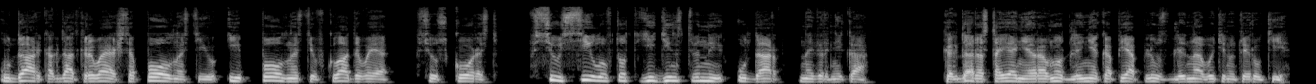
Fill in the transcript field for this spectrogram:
Удар, когда открываешься полностью и полностью вкладывая всю скорость, всю силу в тот единственный удар наверняка когда расстояние равно длине копья плюс длина вытянутой руки.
